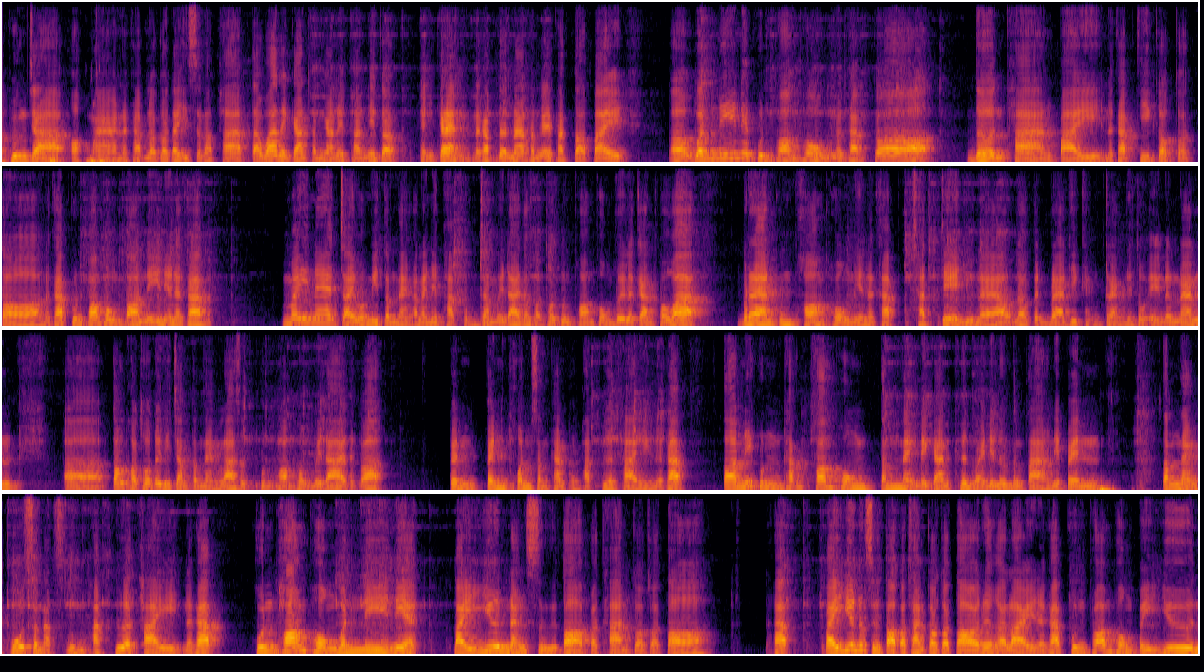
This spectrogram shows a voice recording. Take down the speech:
เพิ่งจะออกมานะครับแล้วก็ได้อิสระภาพ แต่ว่าในการทำงานให้พักนี่ก็แข็งแกร่งนะครับ เดินหน้าทำงานให้พักต่อไปออวันนี้เนี่ยคุณพร้อมพงศ์นะครับก็เดินทางไปนะครับที่กกตนะครับคุณพร้อมพงศ์ตอนนี้เนี่ยนะครับ ไม่แน่ใจว่ามีตำแหน่งอะไรในพักผมจำไม่ได้ต้องขอโทษคุณพร้อมพงศ์ด้วยแล้วกัน เพราะว่าแบรนด์คุณพร้อมพงศ์เนี่ยนะครับชัดเจนอยู่แล้ว แล้วเป็นแบรนด์ที่แข็งแกร่งในตัวเองดังนั้นต้องขอโทษด้วยที่จำตำแหน่งล่าสุดคุณพร้อมพงศ์ไม่ได้แต่ก็ เป็นเป็นคนสำคัญของพรรคเพื่อไทยนะครับ ตอนนี้คุณทักพร้อมพงษ์ตำแหน่งในการเคลื่อนไหวในเรื่องต่างๆเนี่ยเป็นตำแหน่งผู้สนับสนุนพรรคเพื่อไทยนะครับ คุณพร้อมพงษ์วันนี้เนี่ยไปยื่นหนังสือต่อประธานกกตนะครับ ไปยื่นหนังสือต่อประธานกกตเรื่องอะไรนะครับ คุณพร้อมพงษ์ไปยื่น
